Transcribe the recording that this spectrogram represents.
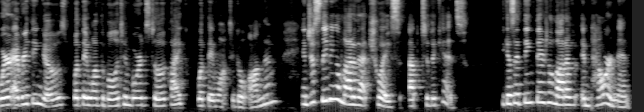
where everything goes, what they want the bulletin boards to look like, what they want to go on them, and just leaving a lot of that choice up to the kids. Because I think there's a lot of empowerment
